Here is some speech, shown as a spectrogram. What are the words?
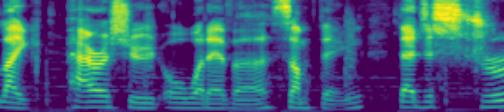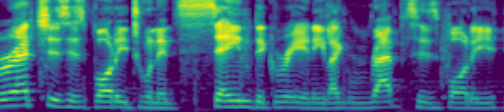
like parachute or whatever, something that just stretches his body to an insane degree and he like wraps his body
